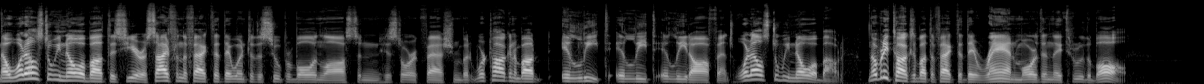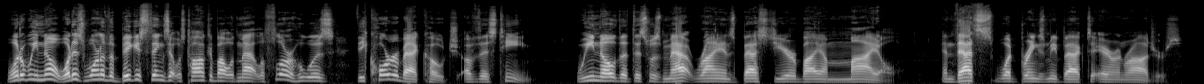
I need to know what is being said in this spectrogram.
Now, what else do we know about this year, aside from the fact that they went to the Super Bowl and lost in historic fashion? But we're talking about elite, elite, elite offense. What else do we know about it? Nobody talks about the fact that they ran more than they threw the ball. What do we know? What is one of the biggest things that was talked about with Matt LaFleur, who was the quarterback coach of this team? We know that this was Matt Ryan's best year by a mile. And that's what brings me back to Aaron Rodgers.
